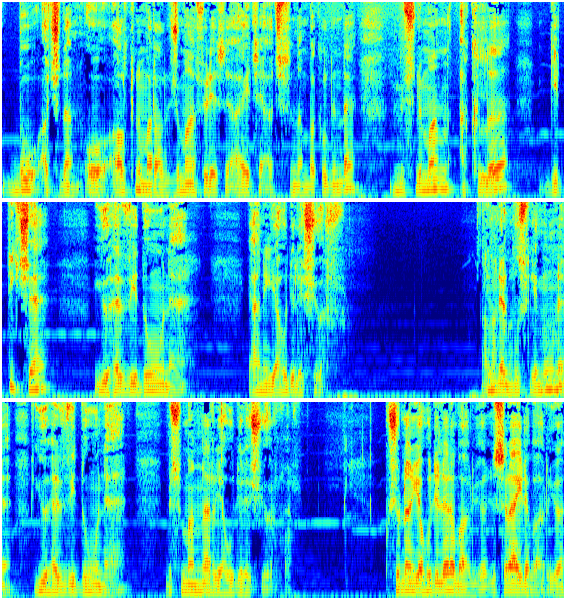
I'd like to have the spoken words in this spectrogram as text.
bu açıdan o 6 numaralı Cuma suresi ayeti açısından bakıldığında Müslüman aklı gittikçe yuhevvidune yani Yahudileşiyor. İnnel muslimune yuhevvidune Müslümanlar Yahudileşiyorlar. Şuradan Yahudilere bağırıyor, İsrail'e bağırıyor.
